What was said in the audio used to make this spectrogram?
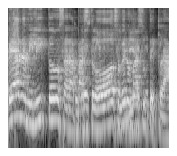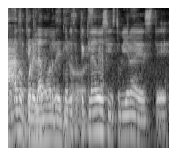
vean a Milik todo zarapastroso, ve nomás su teclado, por el amor de Dios. Con ese teclado, si estuviera este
